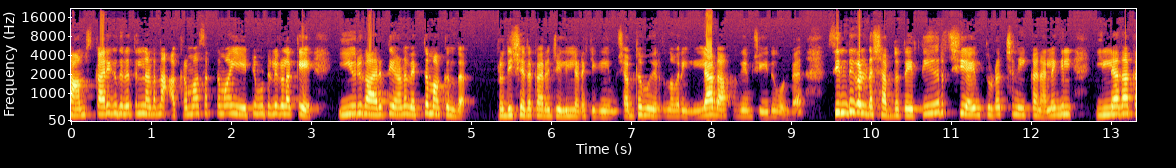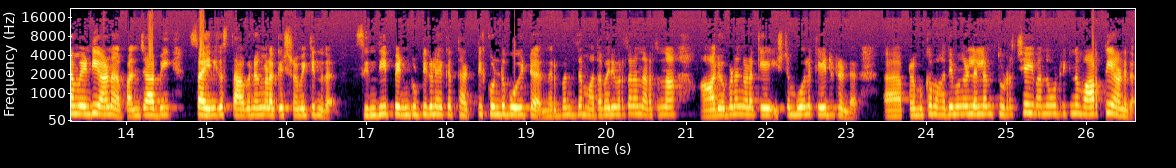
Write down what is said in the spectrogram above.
സാംസ്കാരിക ദിനത്തിൽ നടന്ന അക്രമാസക്തമായ ഏറ്റുമുട്ടലുകളൊക്കെ ഈ ഒരു കാര്യത്തെയാണ് വ്യക്തമാക്കുന്നത്. പ്രതിഷേധക്കാരെ ജയിലിലടയ്ക്കുകയും ശബ്ദമുയർത്തുന്നവരെ ഇല്ലാതാക്കുകയും ചെയ്തുകൊണ്ട് സിന്ധുകളുടെ ശബ്ദത്തെ തീർച്ചയായും തുടച്ചു നീക്കാൻ അല്ലെങ്കിൽ ഇല്ലാതാക്കാൻ വേണ്ടിയാണ് പഞ്ചാബി സൈനിക സ്ഥാപനങ്ങളൊക്കെ ശ്രമിക്കുന്നത്. സിന്ധി പെൺകുട്ടികളെയൊക്കെ തട്ടിക്കൊണ്ടു പോയിട്ട് നിർബന്ധിത മതപരിവർത്തനം നടത്തുന്ന ആരോപണങ്ങളൊക്കെ ഇഷ്ടംപോലെ കേട്ടിട്ടുണ്ട്. പ്രമുഖ മാധ്യമങ്ങളിലെല്ലാം തുടർച്ചയായി വന്നുകൊണ്ടിരിക്കുന്ന വാർത്തയാണിത്.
